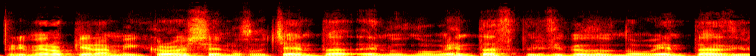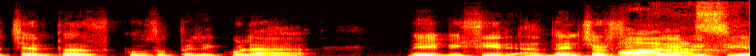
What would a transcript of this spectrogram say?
primero que era mi crush en los 80, en los 90, principios de los 90 y 80 con su película Babysit, Adventures in ah, Sí,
